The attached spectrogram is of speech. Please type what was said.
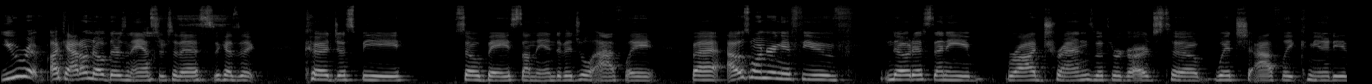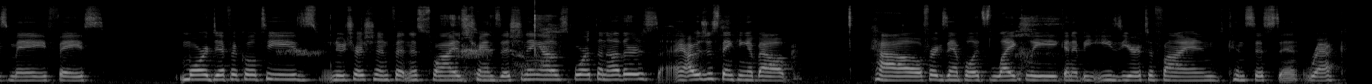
you re- okay? I don't know if there's an answer to this because it could just be so based on the individual athlete. But I was wondering if you've noticed any broad trends with regards to which athlete communities may face more difficulties nutrition and fitness wise transitioning out of sport than others. I was just thinking about how, for example, it's likely going to be easier to find consistent rec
